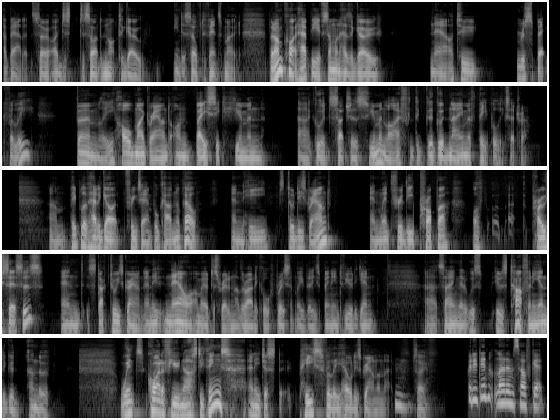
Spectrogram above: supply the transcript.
about it. So I just decided not to go into self-defense mode. But I'm quite happy if someone has a go now to respectfully, firmly hold my ground on basic human uh, goods, such as human life, the, the good name of people, etc. Um, people have had a go at, for example, Cardinal Pell, and he stood his ground and went through the proper of uh, processes and stuck to his ground. And he, now, I mean, I just read another article recently that he's been interviewed again, uh, saying that it was it was tough, and he undergood under went quite a few nasty things, and he just peacefully held his ground on that. Mm. So But he didn't let himself get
